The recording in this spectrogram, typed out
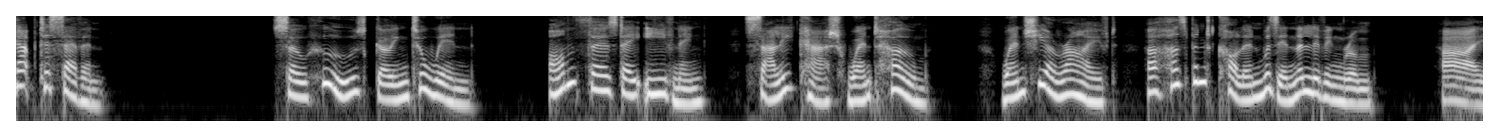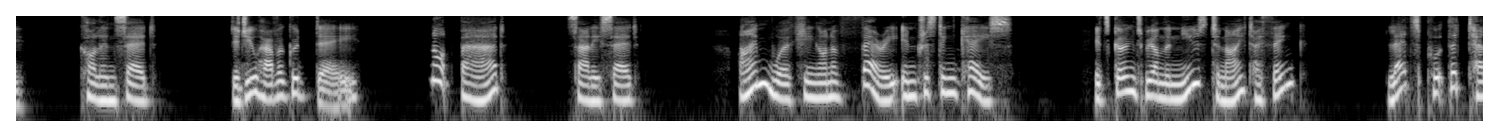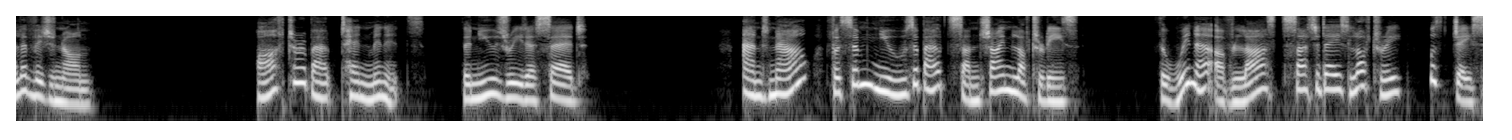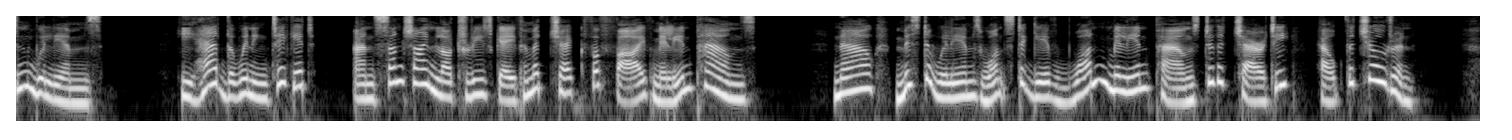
Chapter 7 So who's going to win? On Thursday evening, Sally Cash went home. When she arrived, her husband Colin was in the living room. Hi, Colin said. Did you have a good day? Not bad, Sally said. I'm working on a very interesting case. It's going to be on the news tonight, I think. Let's put the television on. After about ten minutes, the newsreader said, And now for some news about sunshine lotteries. The winner of last Saturday's lottery was Jason Williams. He had the winning ticket, and Sunshine Lotteries gave him a cheque for five million pounds. Now, Mr. Williams wants to give one million pounds to the charity Help the Children.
